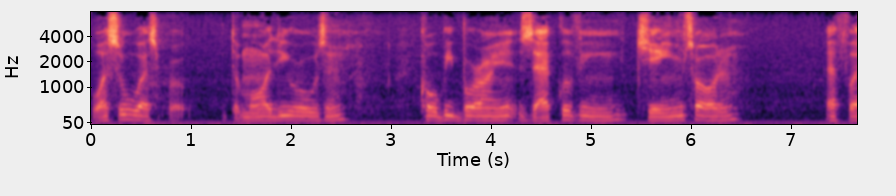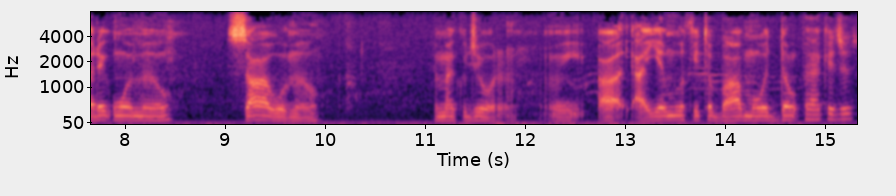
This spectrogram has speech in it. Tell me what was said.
Russell Westbrook, DeMar DeRozan, Kobe Bryant, Zach LaVine, James Harden, Athletic Windmill, Side Windmill, and Michael Jordan. I mean, I I am looking to buy more dunk packages,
